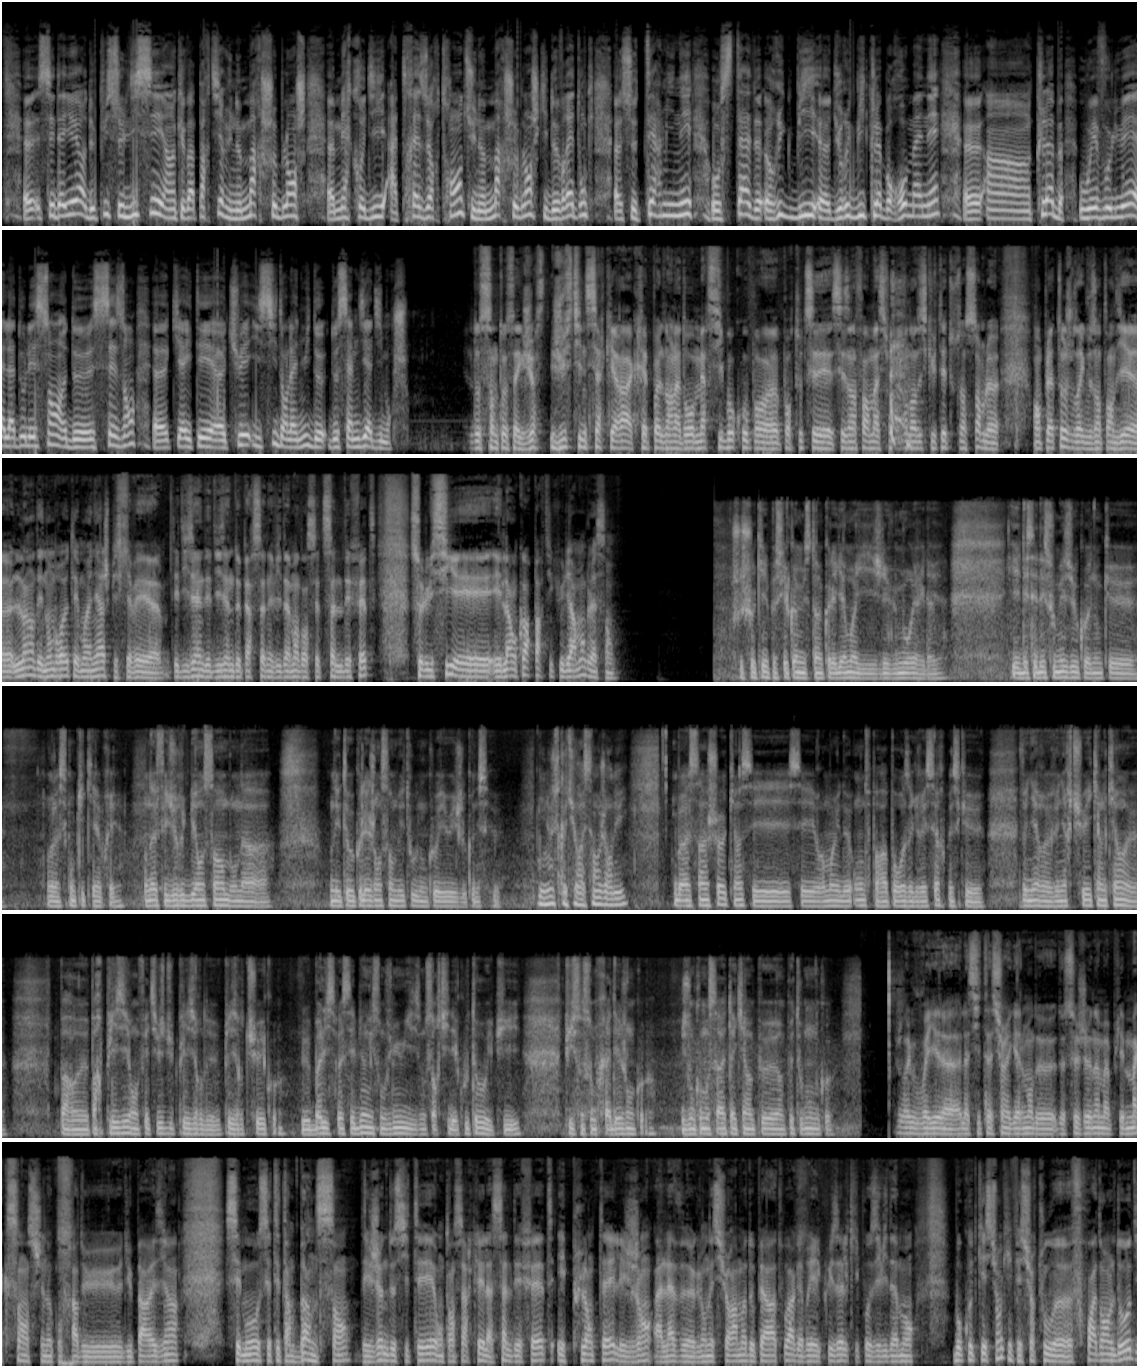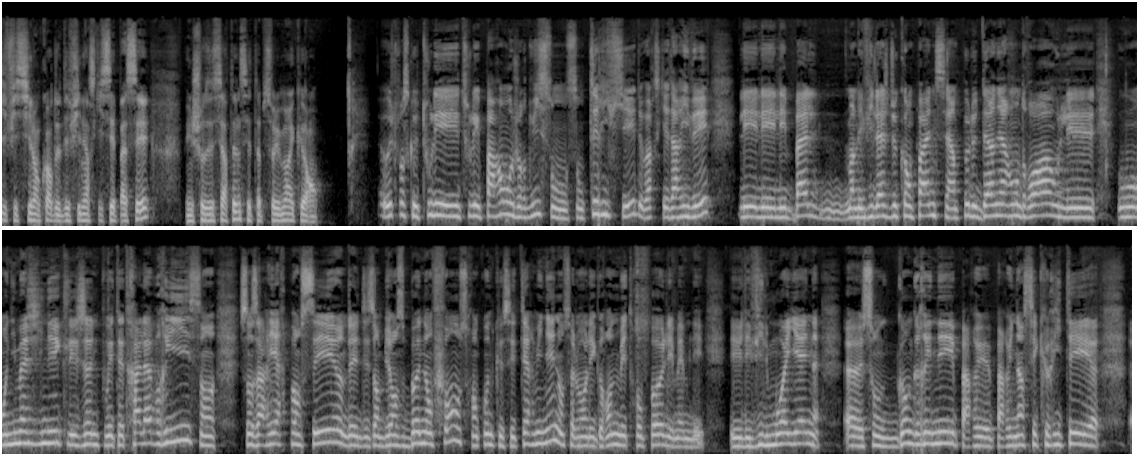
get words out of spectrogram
C'est d'ailleurs depuis ce lycée hein, que va partir une marche blanche mercredi à 13h30, une marche blanche qui devrait donc se terminer au stade rugby du rugby club romanais, un club où évoluait l'adolescent de 16 ans qui a été tué ici dans la nuit de, de samedi à dimanche. Dos Santos avec Just- Justine Cerquera à Crépol dans la Drôme. Merci beaucoup pour, euh, pour toutes ces, informations. On va en discuter tous ensemble euh, en plateau. Je voudrais que vous entendiez euh, l'un des nombreux témoignages, puisqu'il y avait des dizaines et des dizaines de personnes évidemment dans cette salle des fêtes. Celui-ci est, là encore particulièrement glaçant. Je suis choqué parce que comme c'était un collègue à moi, je l'ai vu mourir, il, est décédé sous mes yeux. Donc voilà, c'est compliqué après. On a fait du rugby ensemble, on a, on était au collège ensemble et tout, donc oui, oui, je le connaissais. Dis-nous ce que tu ressens aujourd'hui. Bah, c'est un choc, hein, c'est, c'est vraiment une honte par rapport aux agresseurs parce que venir, euh, venir tuer quelqu'un euh, par, euh, par plaisir, en fait, c'est juste du plaisir de, plaisir de tuer, quoi. Le bal, il se passait bien, ils sont venus, ils ont sorti des couteaux et puis, puis ils se sont pris à des gens, quoi. Ils ont commencé à attaquer un peu, un peu tout le monde, quoi. Je voudrais que vous voyez la, citation également de, ce jeune homme appelé Maxence chez nos confrères du, du Parisien. Ces mots, c'était un bain de sang. Des jeunes de cité ont encerclé la salle des fêtes et plantaient les gens à l'aveugle. On est sur un mode opératoire, Gabriel Cluzel, qui pose évidemment beaucoup de questions, qui fait surtout euh, froid dans le dos. Difficile encore de définir ce qui s'est passé. Une chose est certaine, c'est absolument écœurant. Oui, je pense que tous les, tous les parents aujourd'hui sont, sont terrifiés de voir ce qui est arrivé. Les, les, les balles dans les villages de campagne, c'est un peu le dernier endroit où, les, où on imaginait que les jeunes pouvaient être à l'abri, sans, sans arrière-pensée, des, des ambiances bon enfant. On se rend compte que c'est terminé. Non seulement les grandes métropoles et même les, les, les villes moyennes euh, sont gangrénées par, euh, par une insécurité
